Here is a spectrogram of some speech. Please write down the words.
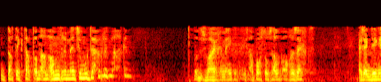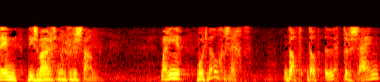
dat ik dat dan aan andere mensen moet duidelijk maken. Dat is waar gemeente, dat heeft de apostel zelf al gezegd. Er zijn dingen in die zwaar zijn om te verstaan. Maar hier wordt wel gezegd dat dat letters zijn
